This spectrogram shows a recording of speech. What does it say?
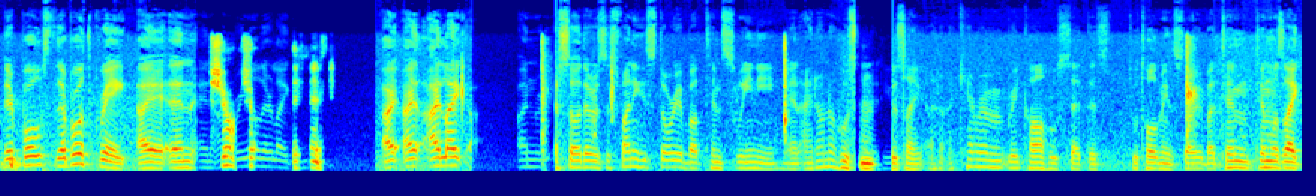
They're both they're both great. I and, and sure, sure. They're like, I, I I like so there was this funny story about Tim Sweeney, and I don't know who said mm. it. He was like, I can't remember, recall who said this, who told me the story, but Tim Tim was like,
